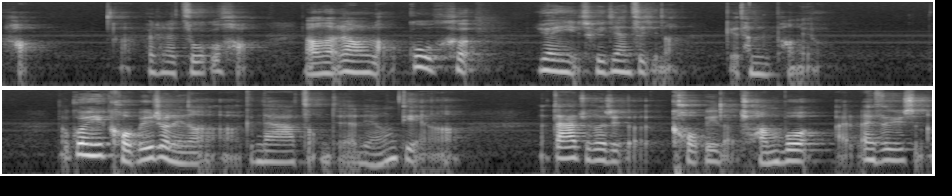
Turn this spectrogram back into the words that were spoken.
好啊，而且足够好，然后呢，让老顾客愿意推荐自己呢给他们的朋友。那关于口碑这里呢啊，跟大家总结两点啊。大家觉得这个口碑的传播哎来自于什么？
